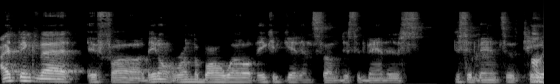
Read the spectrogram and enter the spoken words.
I think that if uh, they don't run the ball well, they could get in some disadvantage disadvantageous oh,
